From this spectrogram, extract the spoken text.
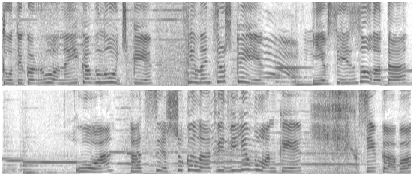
Тут і корона, і каблучки, і ланцюжки, і все із золота. О, а це шоколад від Вілі Вонки. Цікаво,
